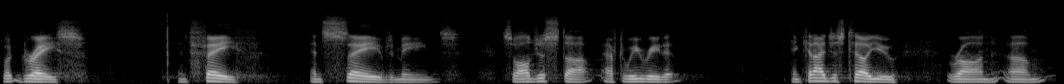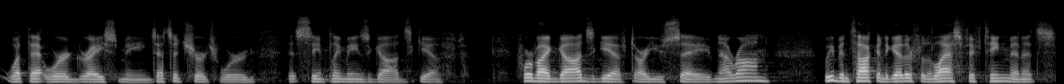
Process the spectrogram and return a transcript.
what grace and faith and saved means? So I'll just stop after we read it. And can I just tell you, Ron, um, what that word grace means? That's a church word that simply means God's gift. For by God's gift are you saved. Now, Ron, we've been talking together for the last 15 minutes.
